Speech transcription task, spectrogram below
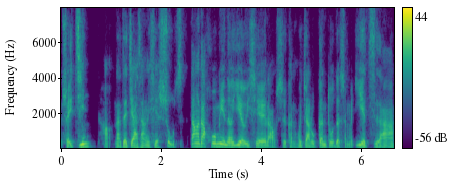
水晶，好，那再加上一些树脂。当然到后面呢，也有一些老师可能会加入更多的什么叶子啊，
